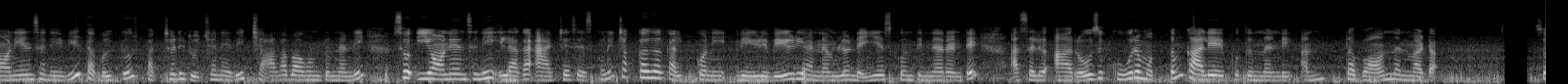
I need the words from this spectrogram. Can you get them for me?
ఆనియన్స్ అనేవి తగులుతూ పచ్చడి రుచి అనేది చాలా బాగుంటుందండి. సో ఈ ఆనియన్స్ని ఇలాగా యాడ్ చేసేసుకొని చక్కగా కలుపుకొని వేడి వేడి అన్నంలో నెయ్యి వేసుకొని తిన్నారంటే అసలు ఆ రోజు కూర మొత్తం ఖాళీ అయిపోతుందండి. అంత బాగుందన్నమాట. సో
